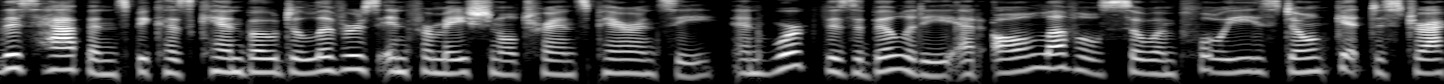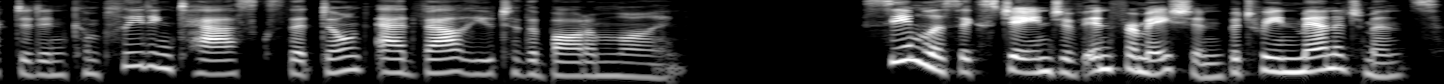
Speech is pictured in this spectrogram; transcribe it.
This happens because KanBo delivers informational transparency and work visibility at all levels so employees don't get distracted in completing tasks that don't add value to the bottom line. Seamless exchange of information between managements.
